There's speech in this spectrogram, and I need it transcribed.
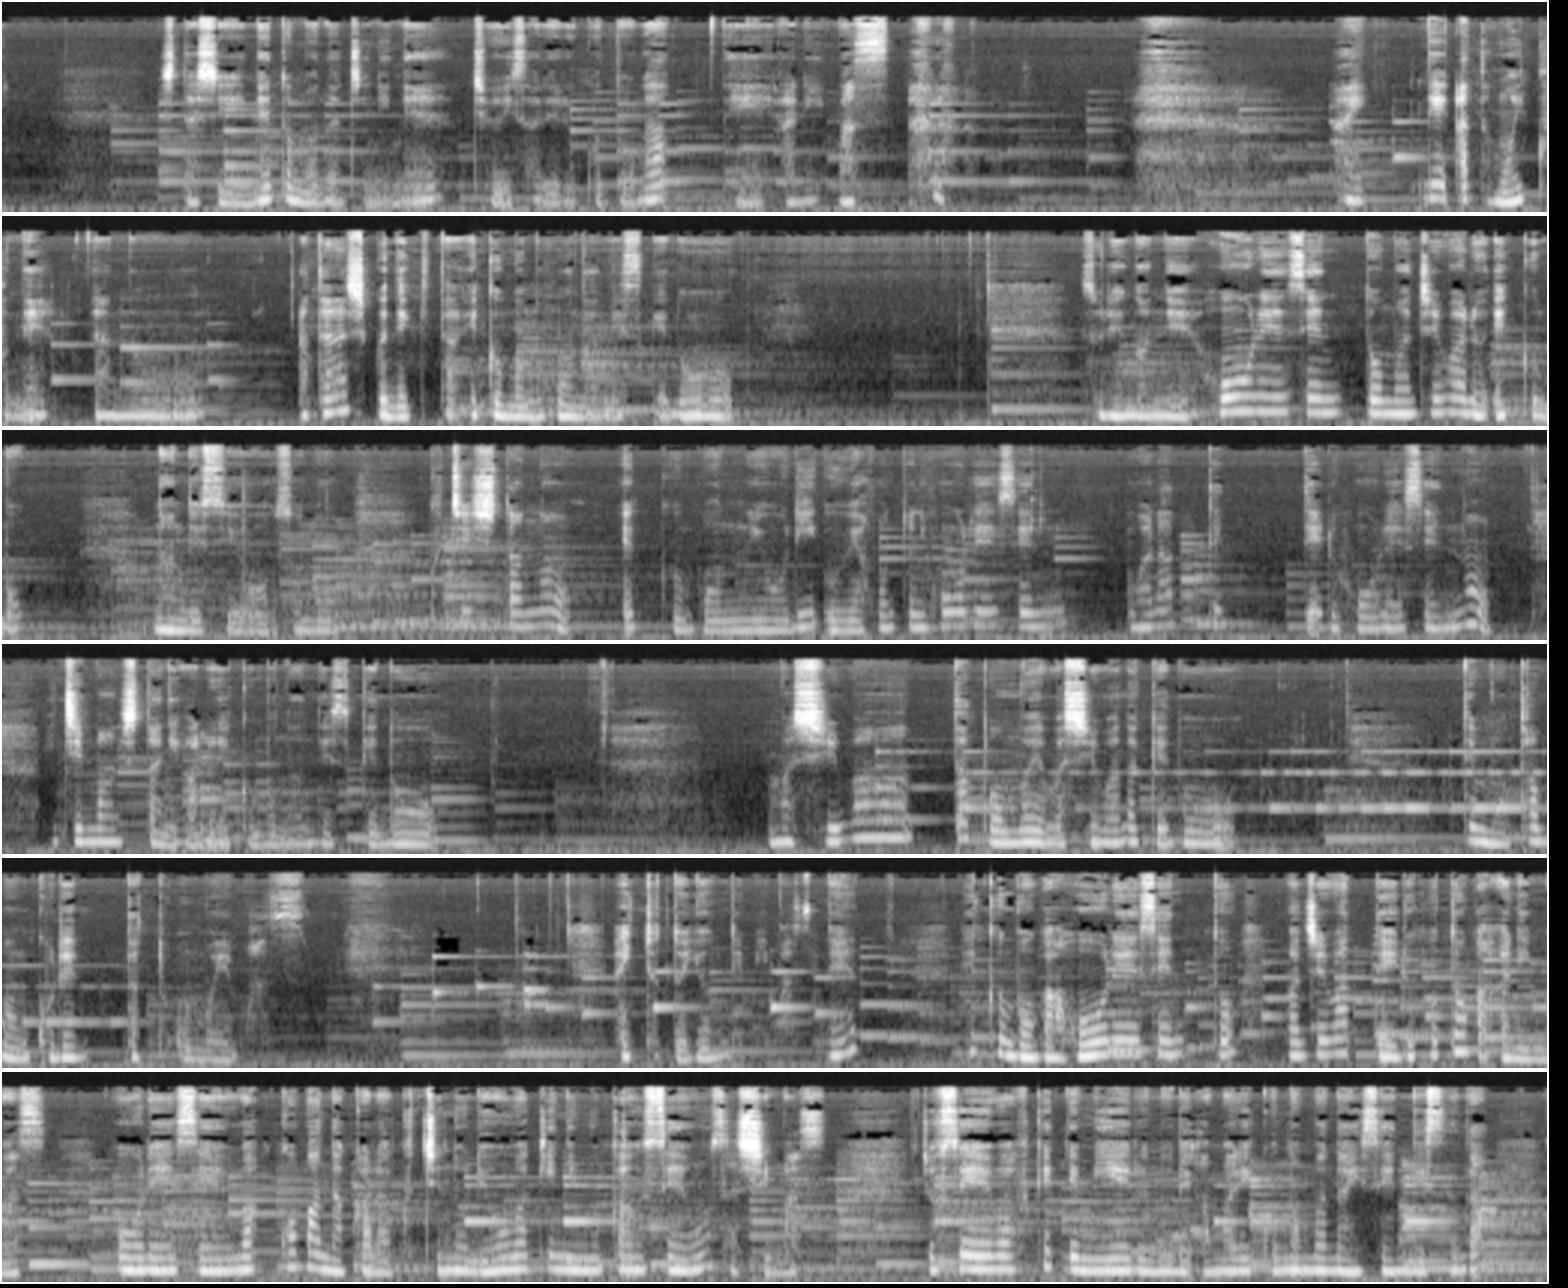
親しいね友達にね注意されることが、えー、あります。はい。であともう一個ねあの、新しくできたエクモの方なんですけどそれがねほうれい線と交わるエクボなんですよ。その口下のエクボより上本当にほうれい線笑って出るほうれい線の一番下にあるエクボなんですけどまあシワだと思えばシワだけどでも多分これだと思います。はいちょっと読んでみますね。エクボがほうれい線と交わっていることがあります。ほうれい線は小鼻から口の両脇に向かう線を指します。女性は老けて見えるのであまり好まない線ですが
